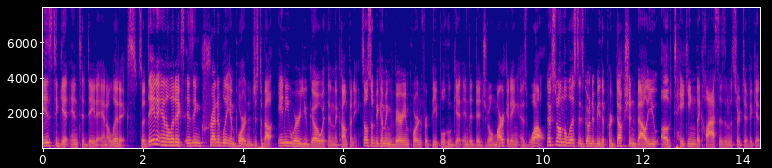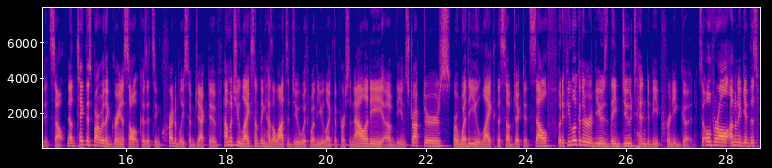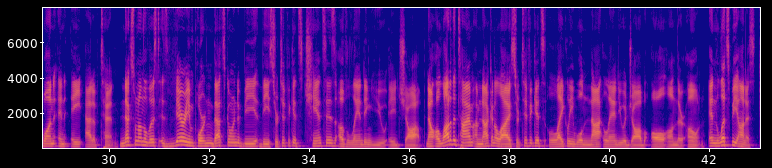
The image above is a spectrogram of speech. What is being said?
is to get into data analytics. So data analytics is incredibly important just about anywhere you go within the company. It's also becoming very important for people who get into digital marketing as well. Next one on the list is going to be the production value of taking the classes and the certificate itself. Now take this part with a grain of salt because it's incredibly subjective. How much you like something has a lot to do with whether you like the personality of the instructors or whether you like the subject itself. But if you look at the reviews, they do tend to be pretty good. So overall, I'm gonna give this one an eight out of 10. 10. Next one on the list is very important. That's going to be the certificate's chances of landing you a job. Now, a lot of the time, I'm not gonna lie, certificates likely will not land you a job all on their own. And let's be honest,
